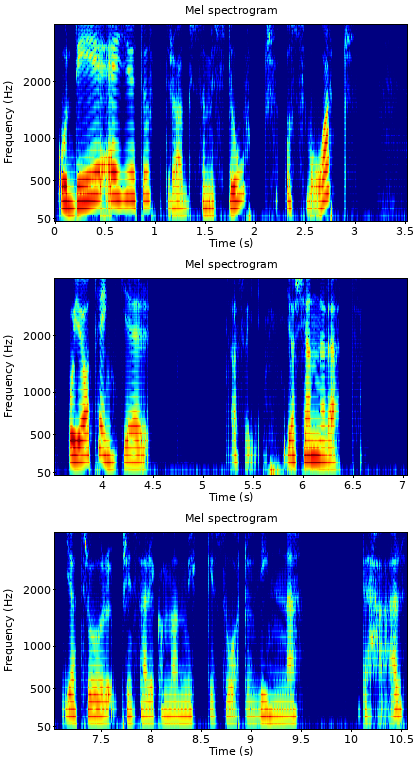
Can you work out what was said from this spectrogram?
Och det är ju ett uppdrag som är stort och svårt. Och jag tänker, alltså jag känner att jag tror prins Harry kommer ha mycket svårt att vinna det här.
